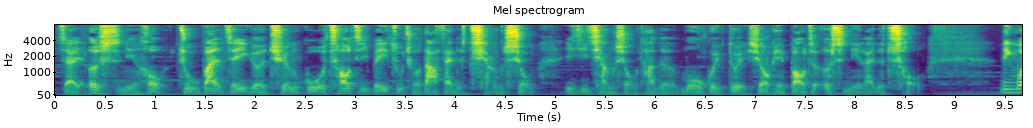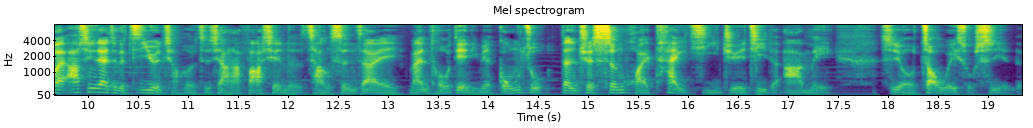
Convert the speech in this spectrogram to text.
在二十年后主办这一个全国超级杯足球大赛的强雄，以及强雄他的魔鬼队，希望可以报这二十年来的仇。另外，阿星在这个机缘巧合之下，他发现了藏身在馒头店里面工作，但却身怀太极绝技的阿梅，是由赵薇所饰演的。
